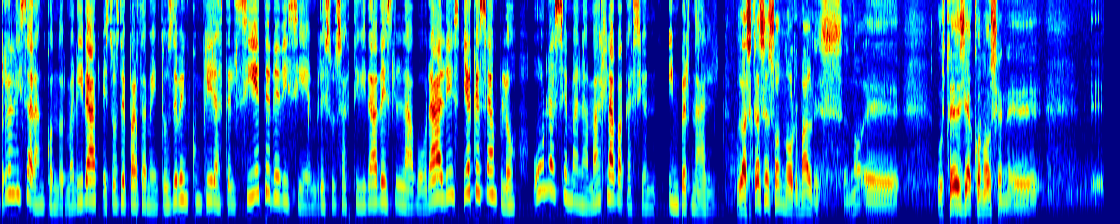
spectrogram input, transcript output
realizarán con normalidad. Estos departamentos deben cumplir hasta el 7 de diciembre sus actividades laborales, ya que se amplió una semana más la vacación invernal. Las clases son normales, ¿no? Eh, ustedes ya conocen eh, eh,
